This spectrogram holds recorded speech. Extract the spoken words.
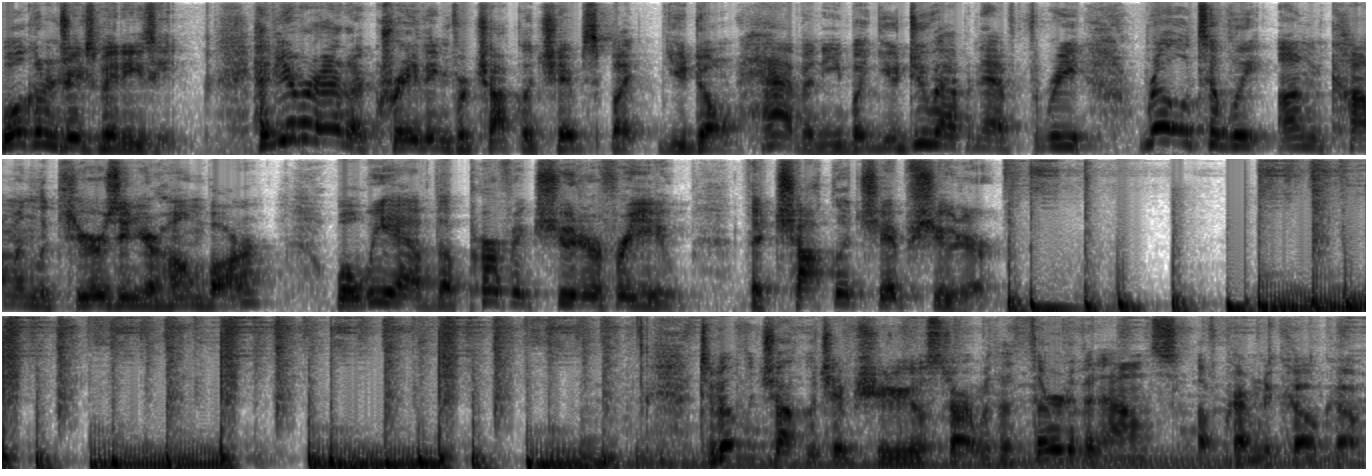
Welcome to Drinks Made Easy. Have you ever had a craving for chocolate chips but you don't have any, but you do happen to have three relatively uncommon liqueurs in your home bar? Well, we have the perfect shooter for you, the chocolate chip shooter. To build the chocolate chip shooter, you'll start with a third of an ounce of creme de cacao.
